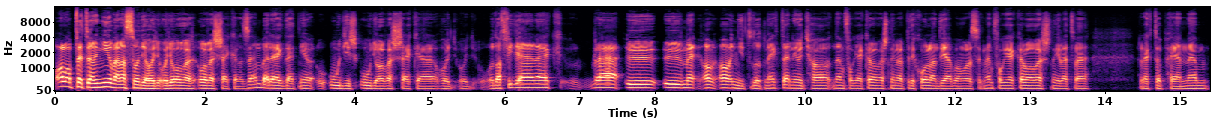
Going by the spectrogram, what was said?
alapvetően nyilván azt mondja, hogy, hogy olvas, olvassák el az emberek, de hát nyilván úgy is úgy olvassák el, hogy, hogy odafigyelnek rá. Ő, ő me, annyit tudott megtenni, hogyha nem fogják elolvasni, mert pedig Hollandiában valószínűleg nem fogják elolvasni, illetve legtöbb helyen nem.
